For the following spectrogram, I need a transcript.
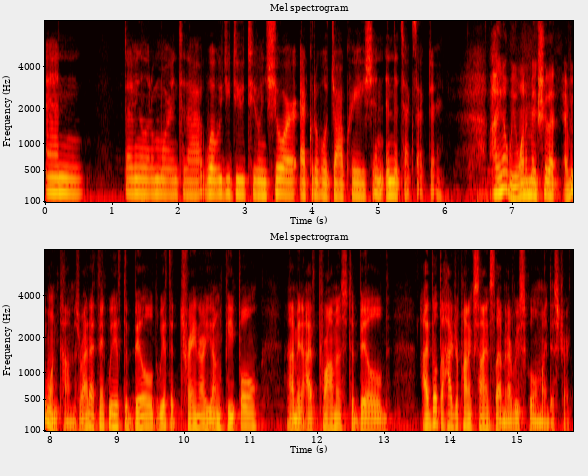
And diving a little more into that, what would you do to ensure equitable job creation in the tech sector? I know we want to make sure that everyone comes, right? I think we have to build, we have to train our young people. I mean, I've promised to build. I built a hydroponic science lab in every school in my district.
